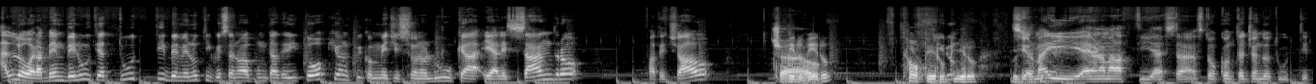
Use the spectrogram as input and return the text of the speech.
Allora, benvenuti a tutti, benvenuti in questa nuova puntata di Tokyo. Qui con me ci sono Luca e Alessandro. Fate ciao. Ciao. Piru Piru. Oh, Piru Piru. Sì, ormai è una malattia, sta- sto contagiando tutti.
